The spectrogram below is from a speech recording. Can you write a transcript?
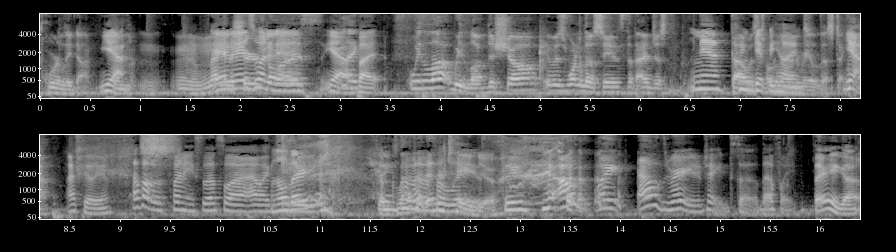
poorly done. Yeah. Mm, mm, mm, I'm not It gonna is what it is. sugarcoat is. Yeah, but- we love we love the show. It was one of those scenes that I just yeah, that was get totally behind. unrealistic. Yeah, I feel you. I thought it was funny, so that's why I like. Oh, there you go. I'm glad it entertained you. hilarious. I was like, I was very entertained, so definitely. There you go.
